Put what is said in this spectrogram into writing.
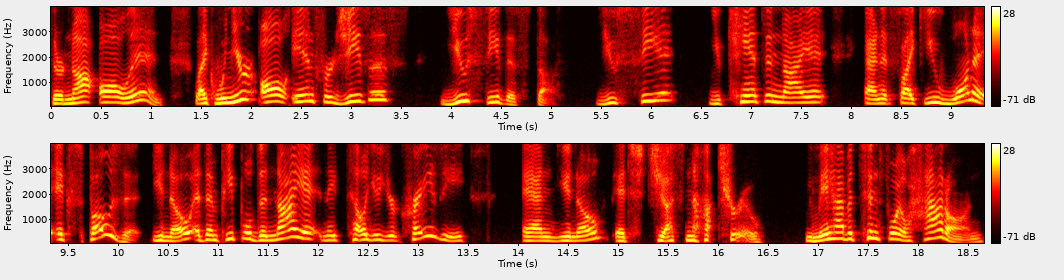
They're not all in. Like when you're all in for jesus you see this stuff. You see it. You can't deny it. And it's like you want to expose it you know? And then people deny it and they tell you you're crazy. And you know it's just not true. We may have a tinfoil hat on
